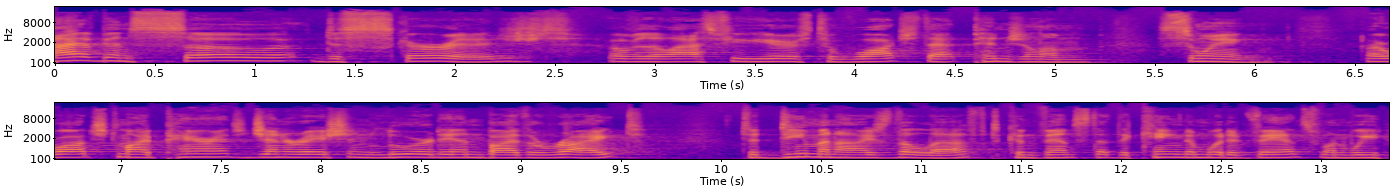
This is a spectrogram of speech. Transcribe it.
I have been so discouraged over the last few years to watch that pendulum swing. I watched my parents' generation lured in by the right to demonize the left, convinced that the kingdom would advance when we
